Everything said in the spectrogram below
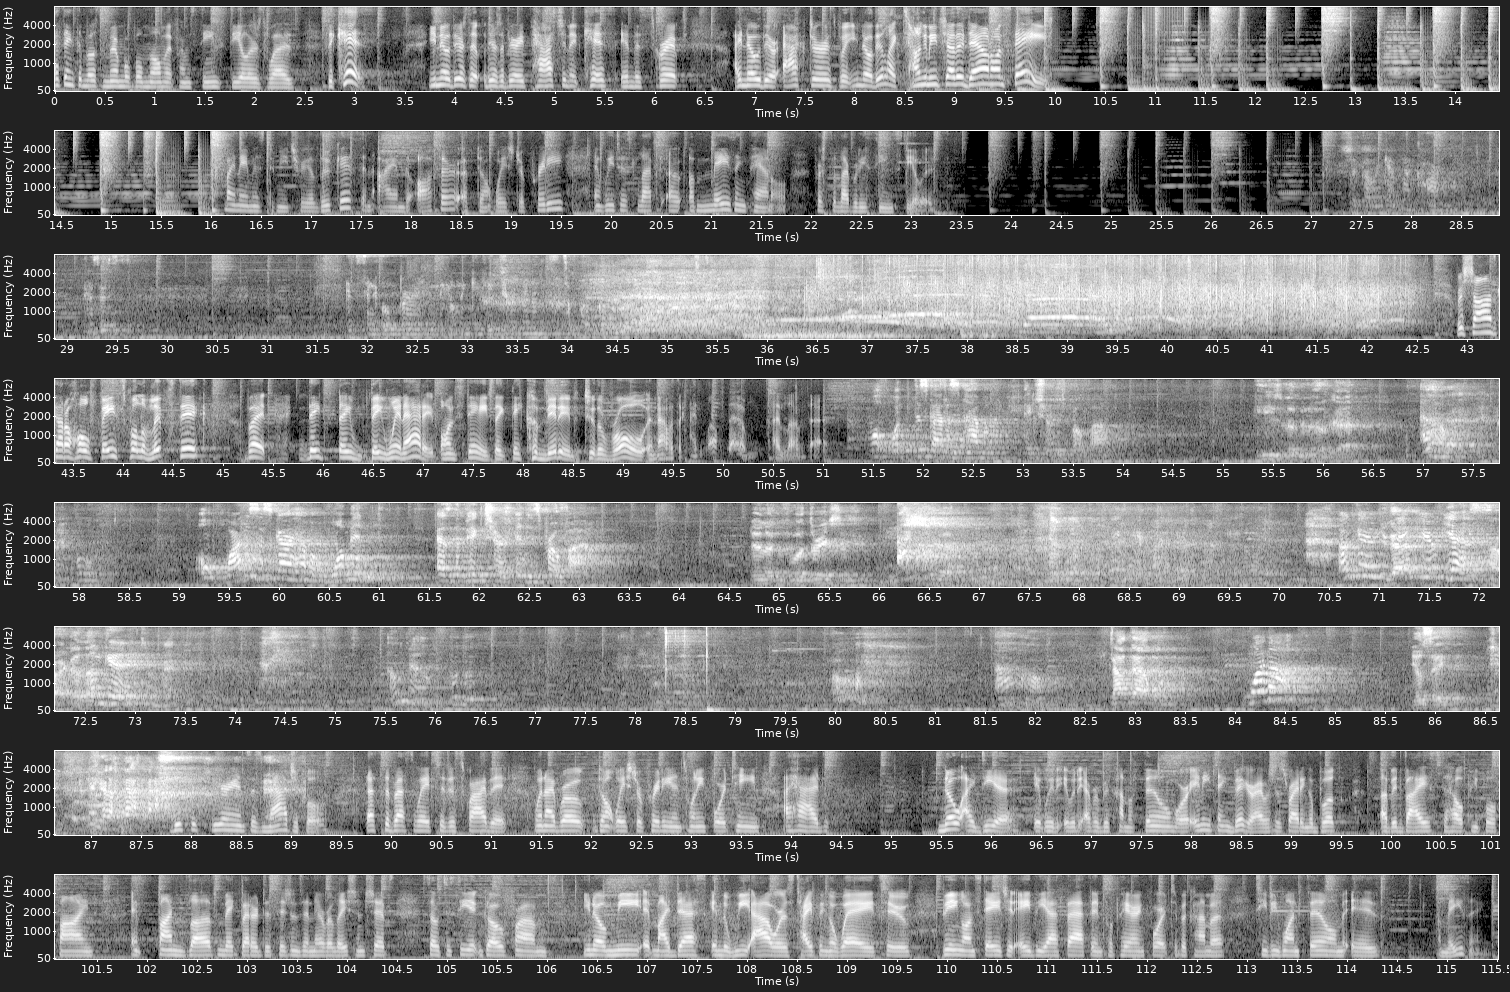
I think the most memorable moment from Scene Stealers was the kiss. You know, there's a, there's a very passionate kiss in the script. I know they're actors, but you know, they're like tonguing each other down on stage. My name is Demetria Lucas, and I am the author of Don't Waste Your Pretty, and we just left an amazing panel for Celebrity Scene Stealers. should go and get my car because it's an Uber and they only give you two minutes to book. Rashawn's got a whole face full of lipstick, but they, they, they went at it on stage. Like they committed to the role, and I was like, I love them. I love that. Well, what, this guy doesn't have a picture in his profile. He's looking to hook up. Oh. Oh, why does this guy have a woman as the picture in his profile? They're looking for a threesome. Okay, You got thank it? you. Yes. All right, good luck. I'm good. Okay. Oh no. Mm-mm. Oh. Not that Why not? one. You'll see. This experience is magical. That's the best way to describe it. When I wrote Don't Waste Your Pretty in 2014, I had no idea it would, it would ever become a film or anything bigger. I was just writing a book of advice to help people find and find love, make better decisions in their relationships. So to see it go from, you know, me at my desk in the wee hours typing away to being on stage at ABFF and preparing for it to become a TV One film is amazing.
